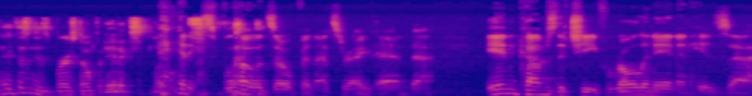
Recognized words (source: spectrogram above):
It doesn't just burst open; it explodes. It explodes open. That's right. And uh, in comes the chief, rolling in, and his uh,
